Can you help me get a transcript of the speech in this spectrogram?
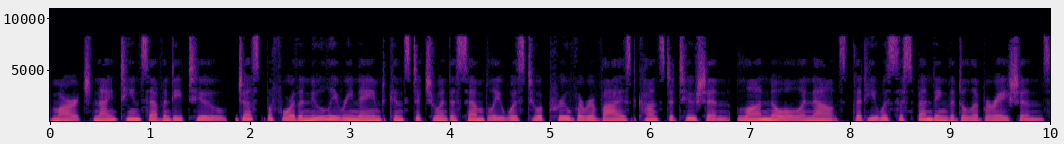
March 1972, just before the newly renamed Constituent Assembly was to approve a revised constitution, Lon Nol announced that he was suspending the deliberations.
